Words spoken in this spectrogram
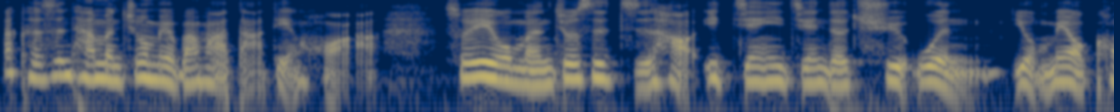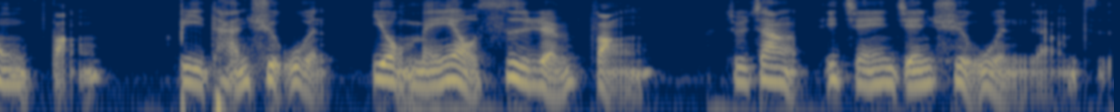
啊，可是他们就没有办法打电话，所以我们就是只好一间一间的去问有没有空房，笔谈去问有没有四人房，就这样一间一间去问，这样子。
